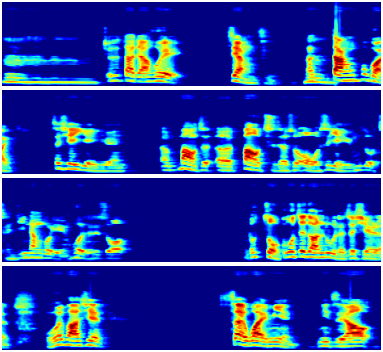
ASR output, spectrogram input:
嗯嗯嗯嗯，就是大家会这样子。那当不管这些演员呃冒着呃抱持着说哦我是演员，或者我曾经当过演员，或者是说。都走过这段路的这些人，我会发现，在外面，你只要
